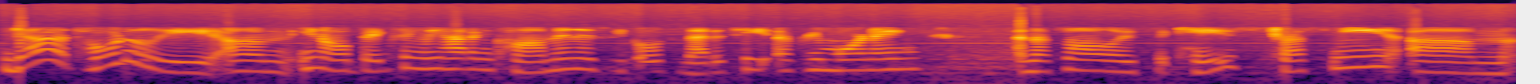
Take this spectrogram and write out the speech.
Yeah, totally. Um, you know, a big thing we had in common is we both meditate every morning, and that's not always the case. Trust me. Um, a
